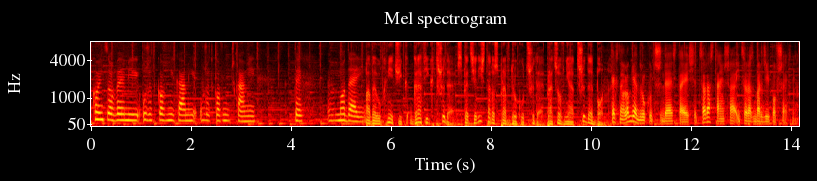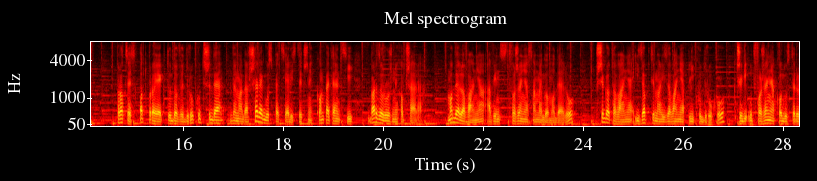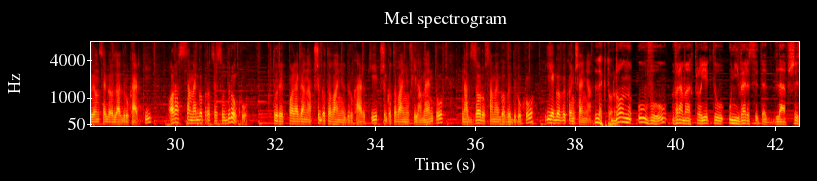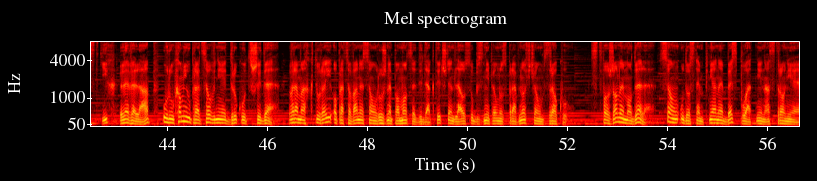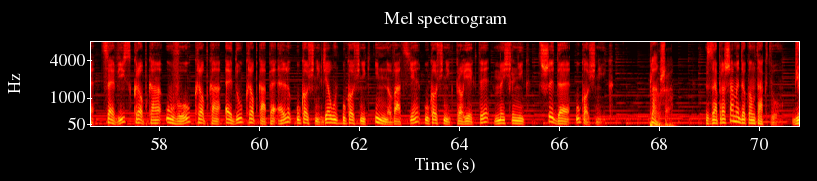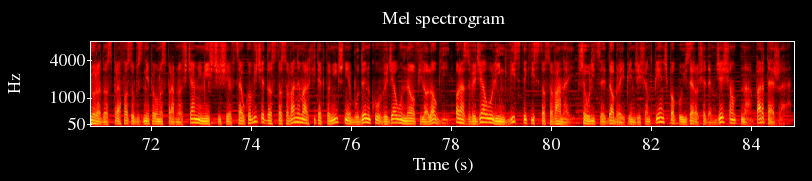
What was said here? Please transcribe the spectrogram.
końcowymi użytkownikami, użytkowniczkami tych y, modeli. Paweł Kmiecik, grafik 3D, specjalista do spraw druku 3D, pracownia 3D BON. Technologia druku 3D staje się coraz tańsza i coraz bardziej powszechna. Proces od projektu do wydruku 3D wymaga szeregu specjalistycznych kompetencji w bardzo różnych obszarach. Modelowania, a więc stworzenia samego modelu, przygotowania i zoptymalizowania pliku druku, czyli utworzenia kodu sterującego dla drukarki oraz samego procesu druku, który polega na przygotowaniu drukarki, przygotowaniu filamentów, nadzoru samego wydruku i jego wykończenia. Lektor. Bon UW w ramach projektu Uniwersytet dla Wszystkich Level Up uruchomił pracownię druku 3D, w ramach której opracowane są różne pomoce dydaktyczne dla osób z niepełnosprawnością wzroku. Stworzone modele są udostępniane bezpłatnie na stronie cevis.uw.edu.pl ukośnik dział, ukośnik innowacje, ukośnik projekty, myślnik 3D ukośnik. Plansza. Zapraszamy do kontaktu. Biuro do Spraw Osób z Niepełnosprawnościami mieści się w całkowicie dostosowanym architektonicznie budynku Wydziału Neofilologii oraz Wydziału Lingwistyki Stosowanej przy ulicy Dobrej 55, pokój 070 na parterze.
